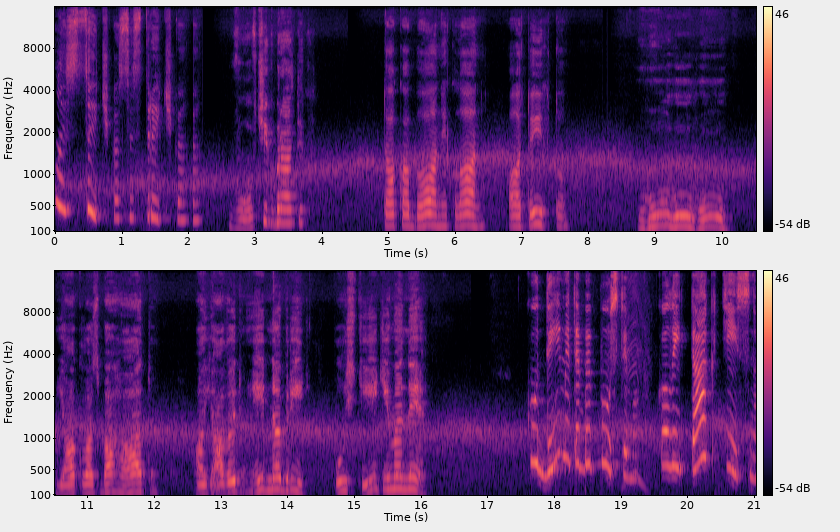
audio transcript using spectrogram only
лисичка, сестричка. Вовчик братик. Та кабан клан, а ти хто? Гу-гу-гу, як вас багато. А я ведмідь набрідь, пустіть і мене. куди ми тебе пустимо, коли так тісно?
